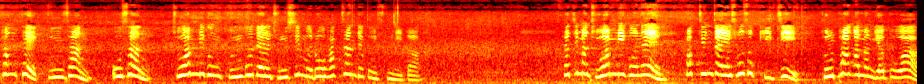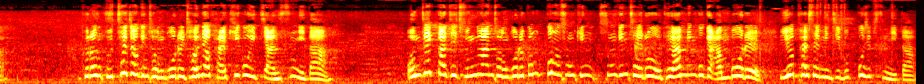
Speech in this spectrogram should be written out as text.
평택, 군산, 오산, 주한미군 군부대를 중심으로 확산되고 있습니다. 하지만 주한미군은 확진자의 소속 기지, 돌파 감염 여부와 그런 구체적인 정보를 전혀 밝히고 있지 않습니다. 언제까지 중요한 정보를 꽁꽁 숨긴, 숨긴 채로 대한민국의 안보를 위협할 셈인지 묻고 싶습니다.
